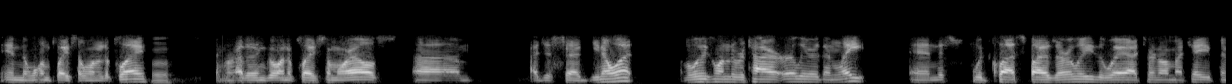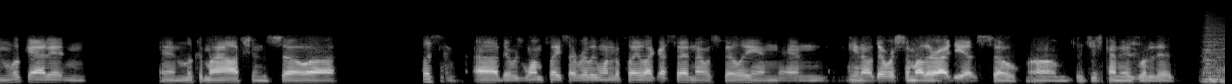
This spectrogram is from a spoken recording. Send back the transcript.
in the one place I wanted to play. Hmm. And rather than going to play somewhere else, um, I just said, you know what? I've always wanted to retire earlier than late, and this would classify as early the way I turn on my tape and look at it and and look at my options. So, uh, listen, uh, there was one place I really wanted to play, like I said, and that was Philly, and and you know there were some other ideas. So um, it just kind of is what it is.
